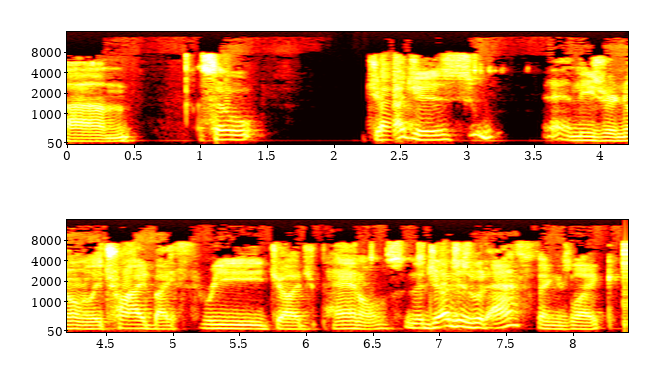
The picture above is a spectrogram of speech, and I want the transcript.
Um, so, judges, and these are normally tried by three judge panels, and the judges would ask things like,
